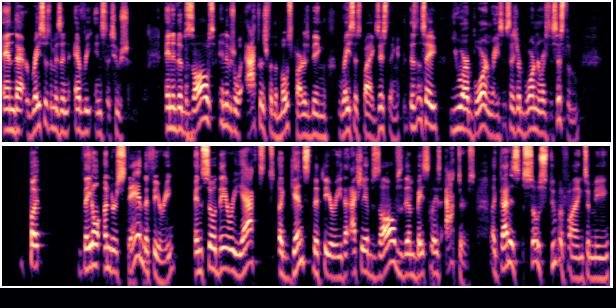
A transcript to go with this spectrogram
and that racism is in every institution. And it absolves individual actors for the most part as being racist by existing. It doesn't say you are born racist, it says you're born in a racist system. But they don't understand the mm-hmm. theory. And so they react against the theory that actually absolves them basically as actors. Like that is so stupefying to me.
